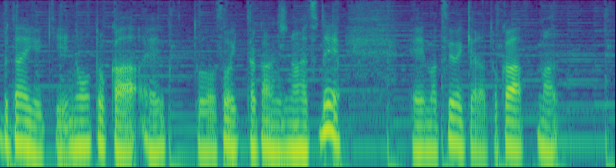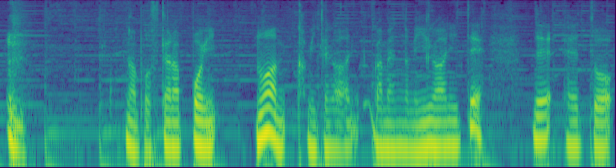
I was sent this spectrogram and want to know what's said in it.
舞台劇、能とか、えー、っと、そういった感じのやつで、えー、まあ強いキャラとか、まあ まあ、ボスキャラっぽいのは上手側に、画面の右側にいて、で、えっ、と、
